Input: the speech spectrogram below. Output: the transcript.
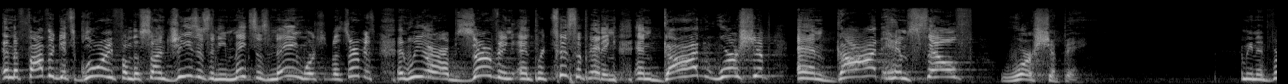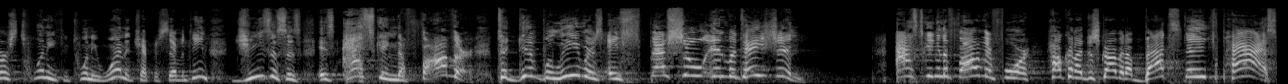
and the Father gets glory from the Son Jesus and He makes His name worship and service and we are observing and participating in God worship and God Himself worshiping. I mean, in verse 20 through 21 in chapter 17, Jesus is, is asking the Father to give believers a special invitation asking the Father for, how can I describe it, a backstage pass,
